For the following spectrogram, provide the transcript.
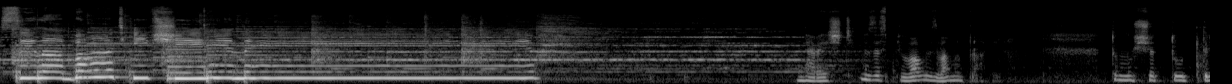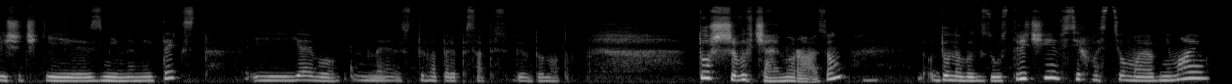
сила батьківщини. Нарешті ми заспівали з вами правильно. Тому що тут трішечки змінений текст, і я його не встигла переписати собі до ноток. Тож, вивчаємо разом. До нових зустрічей. Всіх вас цьому обнімаю.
